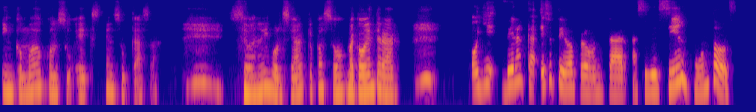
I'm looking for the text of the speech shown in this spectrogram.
incómodo con su ex en su casa. ¿Se van a divorciar? ¿Qué pasó? Me acabo de enterar. Oye, ven acá, eso te iba a preguntar, así de 100 juntos.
